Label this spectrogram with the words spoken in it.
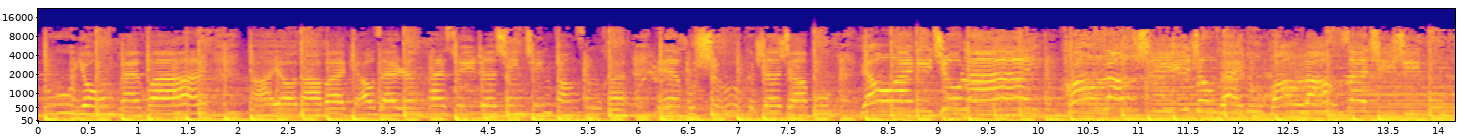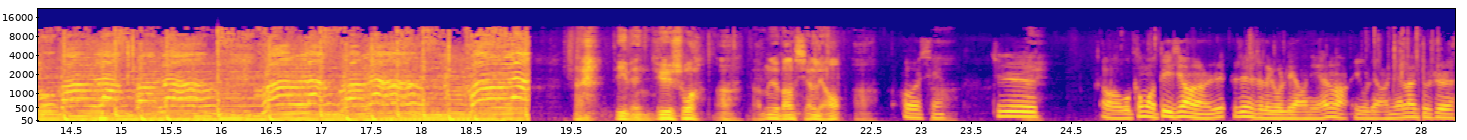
不用徘徊。他要打败，飘在人海，随着心情放肆嗨，别服输，跟着脚步，要爱你就来。狂浪是一种态度，狂浪在起起伏伏，狂浪狂浪狂浪狂浪狂浪。哎，弟弟，你继续说啊，咱们就当闲聊啊。哦，行，就是。哦，我跟我对象认认识了有两年了，有两年了，就是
